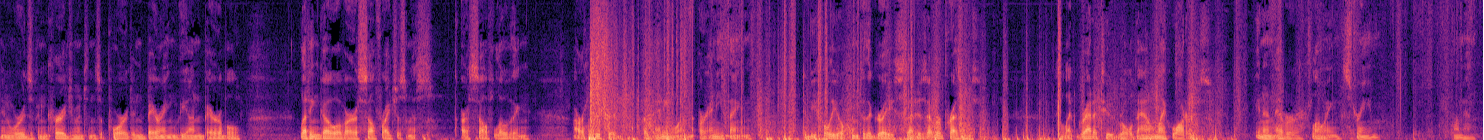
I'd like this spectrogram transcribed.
in words of encouragement and support, in bearing the unbearable, letting go of our self righteousness, our self loathing, our hatred of anyone or anything, to be fully open to the grace that is ever present, and let gratitude roll down like waters in an ever flowing stream. Amen.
